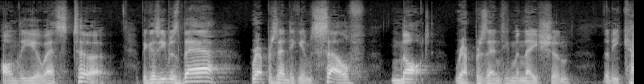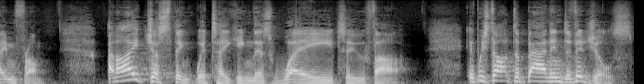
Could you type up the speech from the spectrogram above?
on the US tour because he was there representing himself, not representing the nation that he came from. And I just think we're taking this way too far. If we start to ban individuals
